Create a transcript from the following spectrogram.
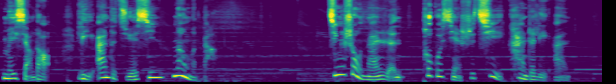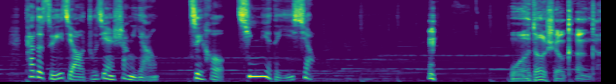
没想到李安的决心那么大。精瘦男人透过显示器看着李安，他的嘴角逐渐上扬，最后轻蔑的一笑。哼我倒是要看看，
